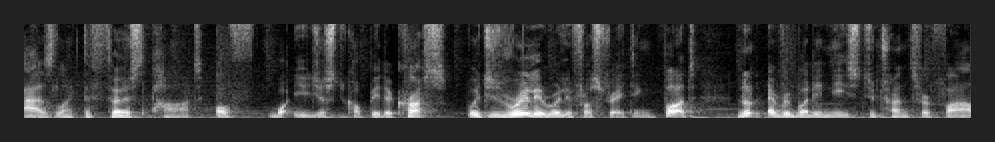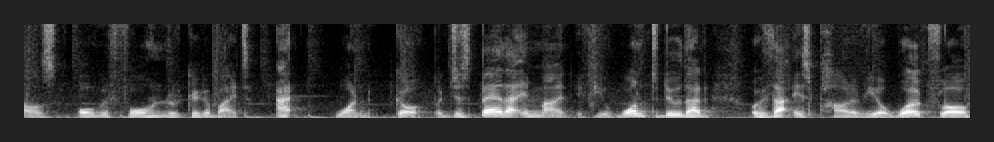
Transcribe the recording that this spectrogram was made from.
as like the first part of what you just copied across, which is really, really frustrating. But not everybody needs to transfer files over 400 gigabytes at one go. But just bear that in mind if you want to do that, or if that is part of your workflow,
